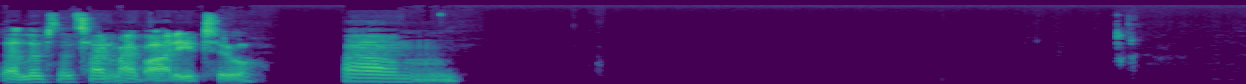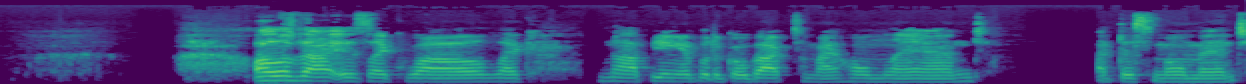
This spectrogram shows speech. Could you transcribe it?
that lives inside my body too. Um, all of that is like while like not being able to go back to my homeland at this moment,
